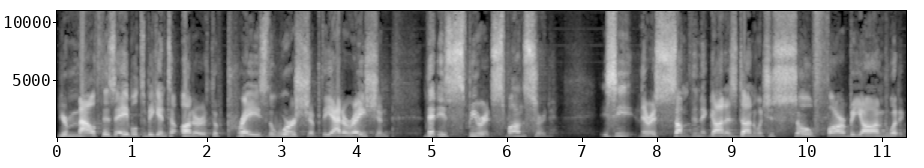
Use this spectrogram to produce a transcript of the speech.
Your mouth is able to begin to utter the praise, the worship, the adoration that is spirit sponsored. You see, there is something that God has done which is so far beyond what it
